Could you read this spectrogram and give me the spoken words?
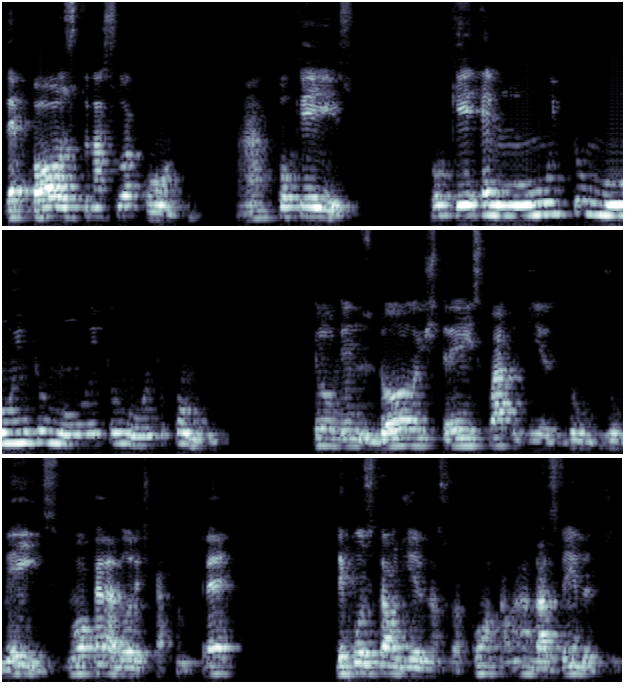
depósito na sua conta. Tá? Por que isso? Porque é muito, muito, muito, muito comum. Pelo menos dois, três, quatro dias de um mês, uma operadora de cartão de crédito depositar um dinheiro na sua conta lá, das vendas de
